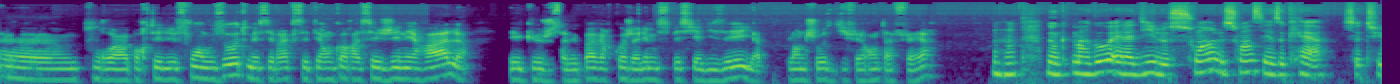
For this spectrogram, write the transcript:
euh, pour apporter des soins aux autres, mais c'est vrai que c'était encore assez général et que je savais pas vers quoi j'allais me spécialiser. Il y a plein de choses différentes à faire. Mhm. Donc Margot, elle a dit le soin. Le soin, c'est the care, so to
